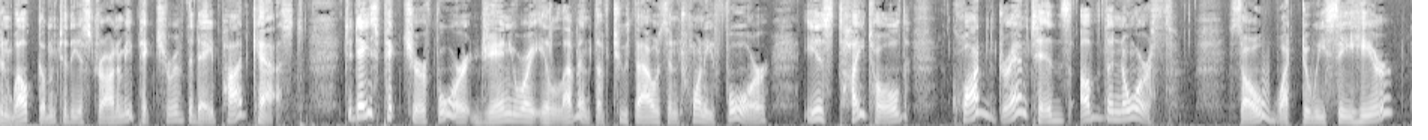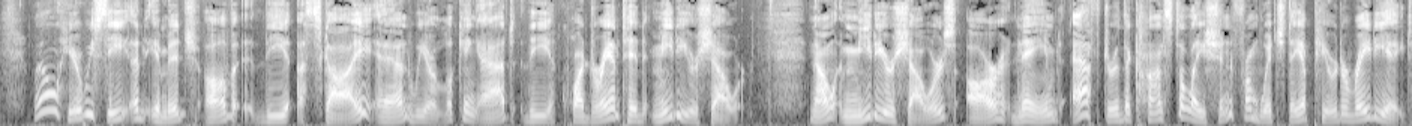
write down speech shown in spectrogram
and welcome to the Astronomy Picture of the Day podcast. Today's picture for January 11th of 2024 is titled Quadrantids of the North. So what do we see here? Well, here we see an image of the sky and we are looking at the quadrantid meteor shower. Now meteor showers are named after the constellation from which they appear to radiate.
